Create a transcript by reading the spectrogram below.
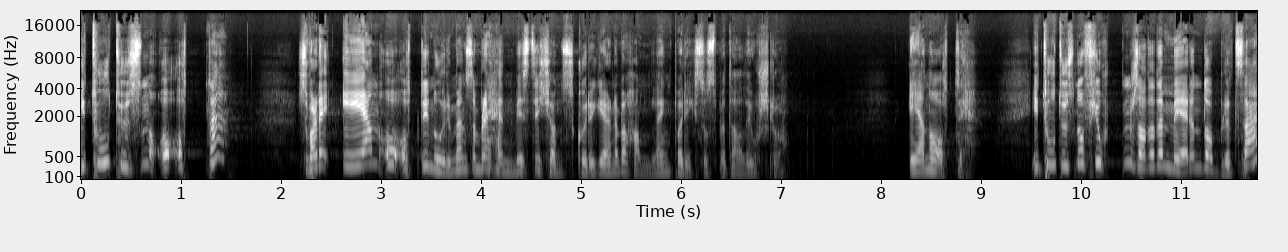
I 2008 så var det 81 nordmenn som ble henvist til kjønnskorrigerende behandling på Rikshospitalet i Oslo. 81. I 2014 så hadde det mer enn doblet seg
